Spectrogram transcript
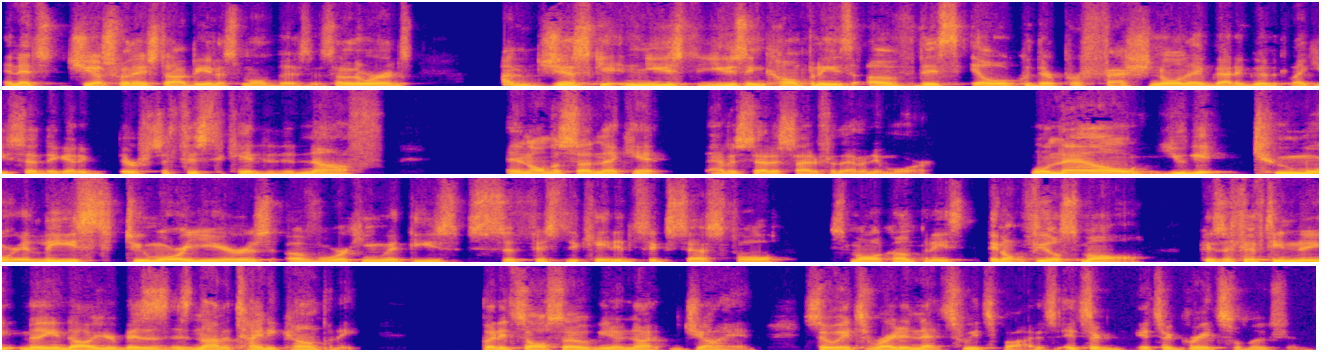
And it's just when they stop being a small business. In other words, I'm just getting used to using companies of this ilk. They're professional. They've got a good, like you said, they got a, they're sophisticated enough. And all of a sudden I can't have a set aside for them anymore. Well, now you get two more, at least two more years of working with these sophisticated, successful small companies. They don't feel small because a $15 million year business is not a tiny company, but it's also, you know, not giant. So it's right in that sweet spot. It's, it's a, it's a great solution.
